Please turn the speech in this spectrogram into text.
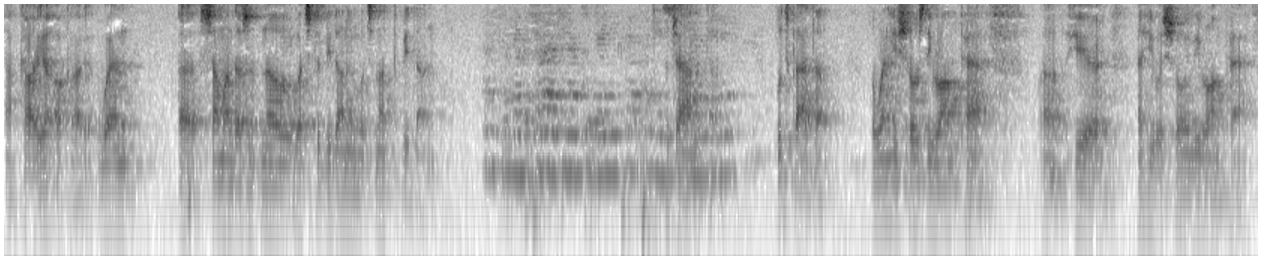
uh, Karya Akarya, when uh, someone doesn't know what's to be done and what's not to be done. Utpata, when he shows the wrong path, uh, here uh, he was showing the wrong path.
